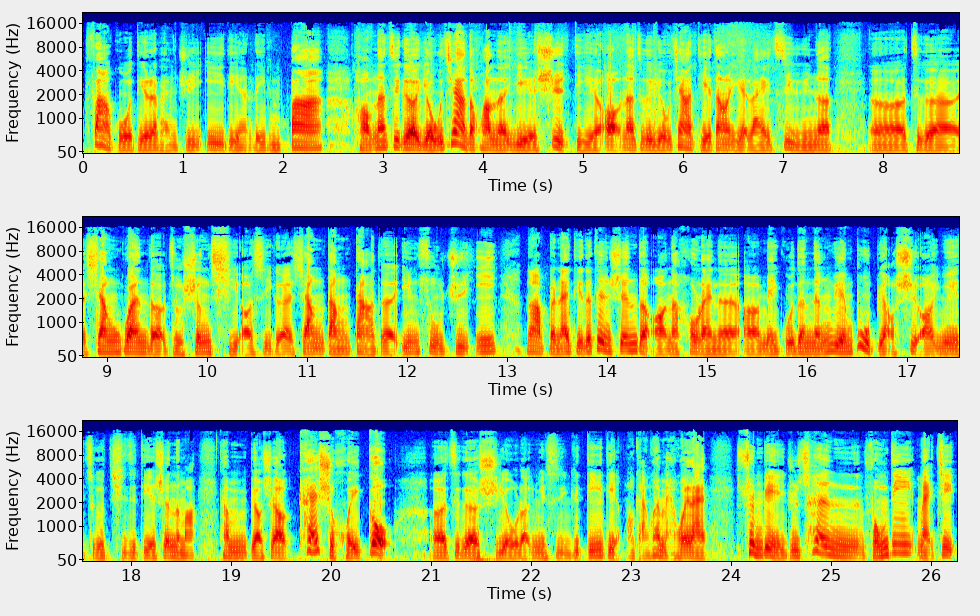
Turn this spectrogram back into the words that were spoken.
法国跌了百分之一点零八。好，那这个油价的话呢也是跌哦。那这个油价跌当然也来自于呢，呃，这个相关的这个升息啊，是一个相当大的因素之一。那本来跌得更深的啊，那后来呢，呃，美国的能源部表示啊，因为这个其实跌深了嘛，他们表示要开始回购。呃，这个石油了，因为是一个低点啊，赶快买回来，顺便也就趁逢低买进。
